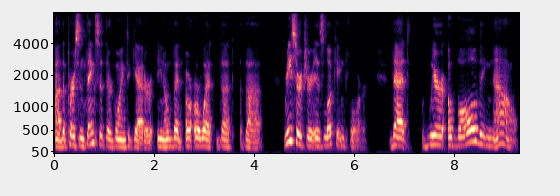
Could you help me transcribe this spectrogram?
uh, the person thinks that they're going to get or you know but or, or what the the researcher is looking for that we're evolving now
